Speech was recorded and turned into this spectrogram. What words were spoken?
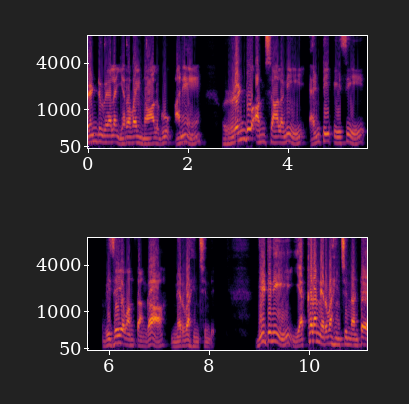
రెండు వేల ఇరవై నాలుగు అనే రెండు అంశాలని ఎన్టీపీసీ విజయవంతంగా నిర్వహించింది. వీటిని ఎక్కడ నిర్వహించిందంటే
